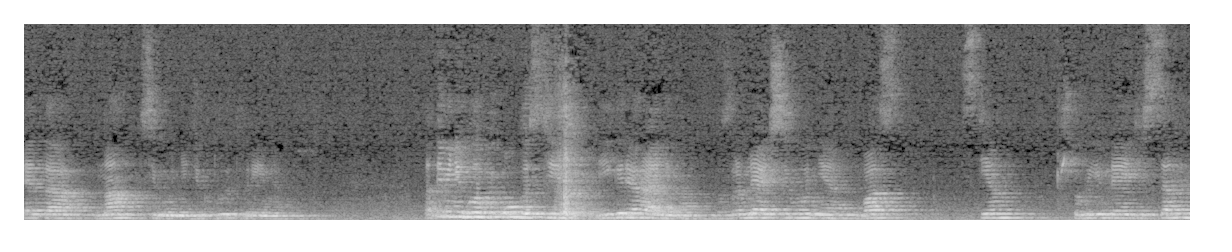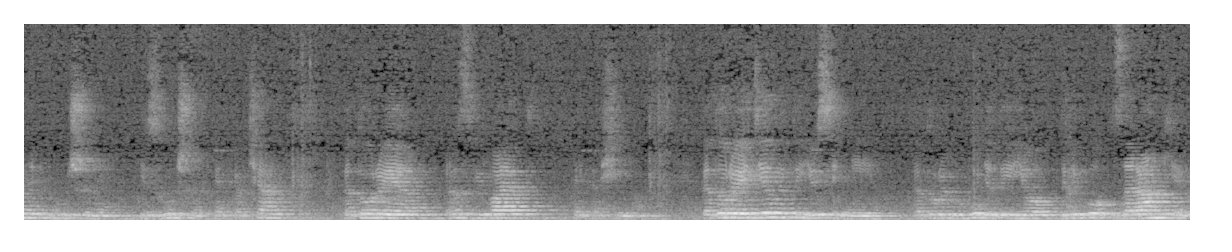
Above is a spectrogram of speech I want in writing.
Это нам сегодня диктует время. От имени главы области Игоря Райнина поздравляю сегодня вас с тем, что вы являетесь самыми лучшими из лучших харьковчан, которые развивают Харьковщину, которые делают ее сильнее, которые выводят ее далеко за рамки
